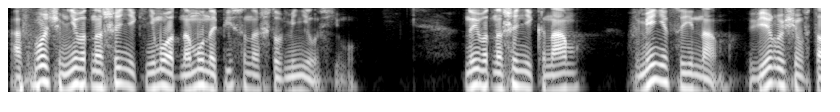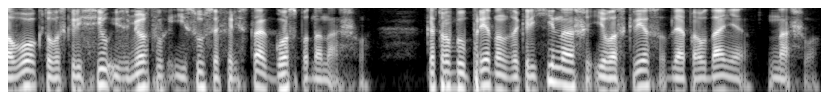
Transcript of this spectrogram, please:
А впрочем, не в отношении к нему одному написано, что вменилось ему, но и в отношении к нам вменится и нам, верующим в того, кто воскресил из мертвых Иисуса Христа, Господа нашего, который был предан за грехи наши и воскрес для оправдания нашего.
